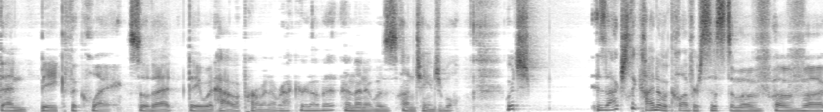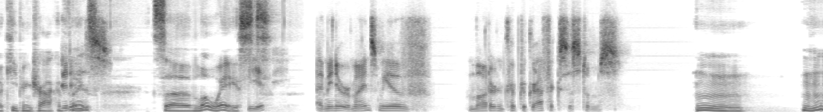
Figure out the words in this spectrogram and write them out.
then bake the clay so that they would have a permanent record of it, and then it was unchangeable, which is actually kind of a clever system of of uh, keeping track of It things. is. It's uh, low waste. Yeah. I mean, it reminds me of modern cryptographic systems. Hmm. hmm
